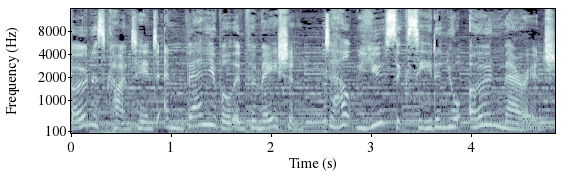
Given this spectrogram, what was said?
bonus content and valuable information to help you succeed in your own marriage.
